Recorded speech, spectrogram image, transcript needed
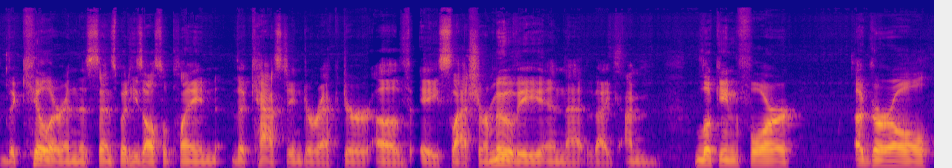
the killer in this sense but he's also playing the casting director of a slasher movie and that like i'm looking for a girl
